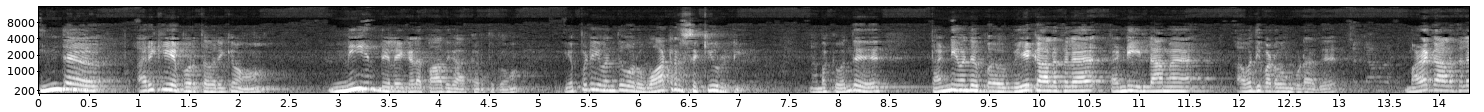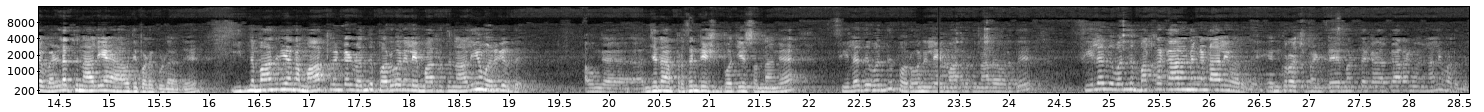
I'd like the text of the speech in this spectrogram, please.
இந்த அறிக்கையை பொறுத்த வரைக்கும் நீர்நிலைகளை பாதுகாக்கிறதுக்கும் எப்படி வந்து ஒரு வாட்டர் செக்யூரிட்டி நமக்கு வந்து தண்ணி வந்து ப- காலத்தில் தண்ணி இல்லாமல் அவதிப்படவும் கூடாது. மழை காலத்தில் வெள்ளத்தினாலேயும் அவதிப்படக்கூடாது. இந்த மாதிரியான மாற்றங்கள் வந்து பருவநிலை மாற்றத்தினாலையும் வருகிறது. அவங்க அஞ்சனா ப்ரெசன்டேஷன் போச்சே சொன்னாங்க. சிலது வந்து பருவநிலை மாற்றத்தினால வருது. சிலது வந்து மற்ற காரணங்கள்னாலையும் வருது. என்க்ரோச்மெண்ட்டு மற்ற காரணங்கள்னாலையும் வருது.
